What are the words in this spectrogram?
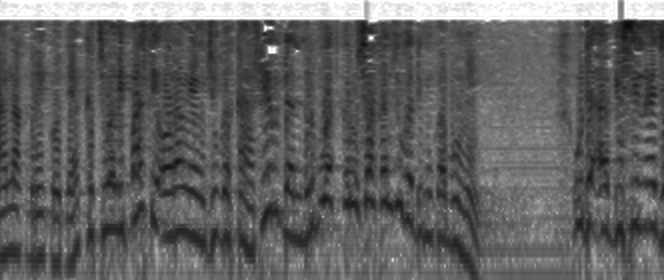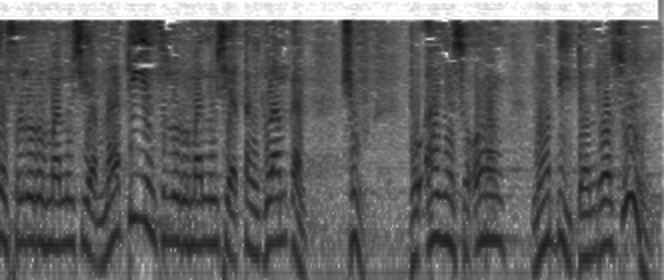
anak berikutnya kecuali pasti orang yang juga kafir dan berbuat kerusakan juga di muka bumi. Udah abisin aja seluruh manusia, matiin seluruh manusia, tenggelamkan. Syuh, doanya seorang nabi dan rasul.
